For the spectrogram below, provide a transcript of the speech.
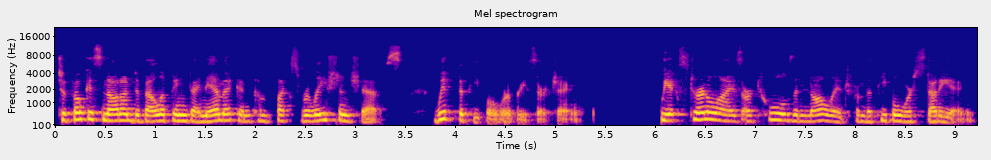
to focus not on developing dynamic and complex relationships with the people we're researching. We externalize our tools and knowledge from the people we're studying,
